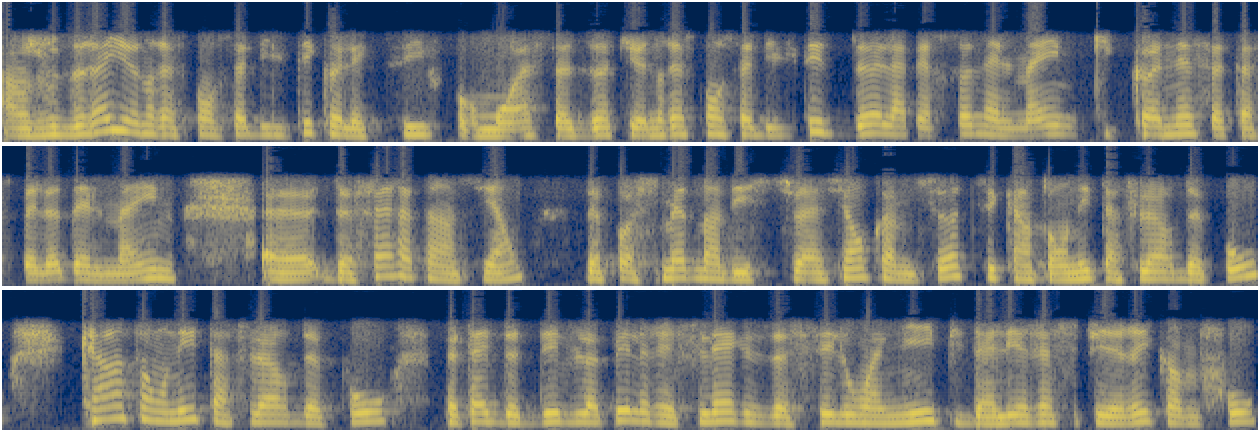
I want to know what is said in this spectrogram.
Alors, je vous dirais, il y a une responsabilité collective pour moi, c'est-à-dire qu'il y a une responsabilité de la personne elle-même qui connaît cet aspect-là d'elle-même, euh, de faire attention, de pas se mettre dans des situations comme ça, tu sais, quand on est à fleur de peau. Quand on est à fleur de peau, peut-être de développer le réflexe de s'éloigner puis d'aller respirer comme faut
